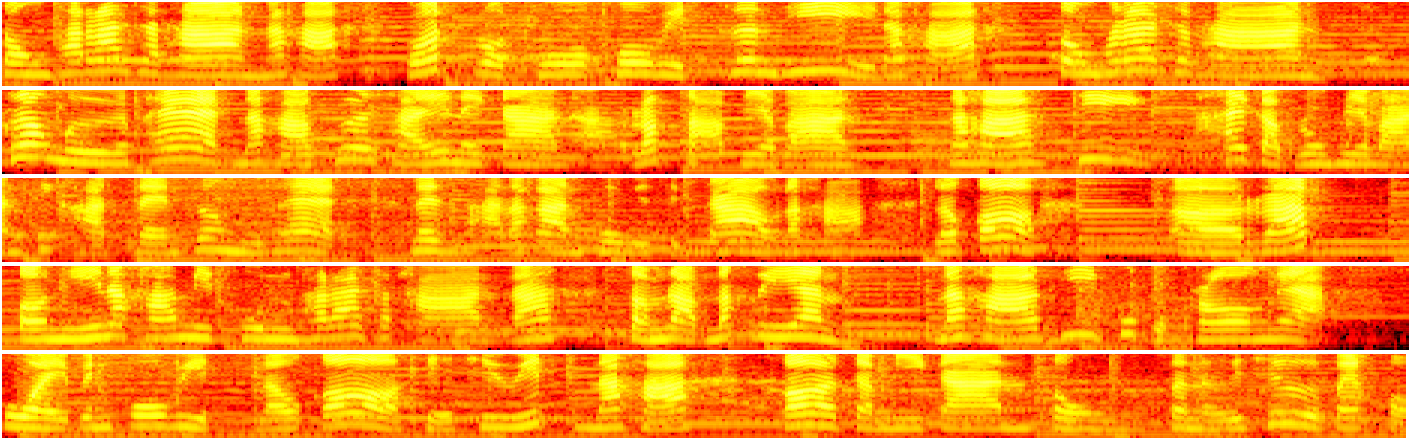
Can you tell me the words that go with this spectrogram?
ทรงพระราชทานนะคะรถตรวโควิดเคลื่อนที่นะคะ ทรงพระราชทาน เครื่องมือแพทย์นะคะ เพื่อใช้ในการรักษาพยาบาลนะคะ ที่ให้กับโรงพยาบาลที่ขาดแคลนเครื่องมือแพทย์ในสถานการณ์โควิด -19 นะคะ แล้วก็รับตอนนี้นะคะมีทุนพระราชทานนะสำหรับนักเรียนนะคะที่ผู้ปกครองเนี่ยป่วยเป็นโควิดแล้วก็เสียชีวิตนะคะ ก็จะมีการส่งเสนอชื่อไปขอ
